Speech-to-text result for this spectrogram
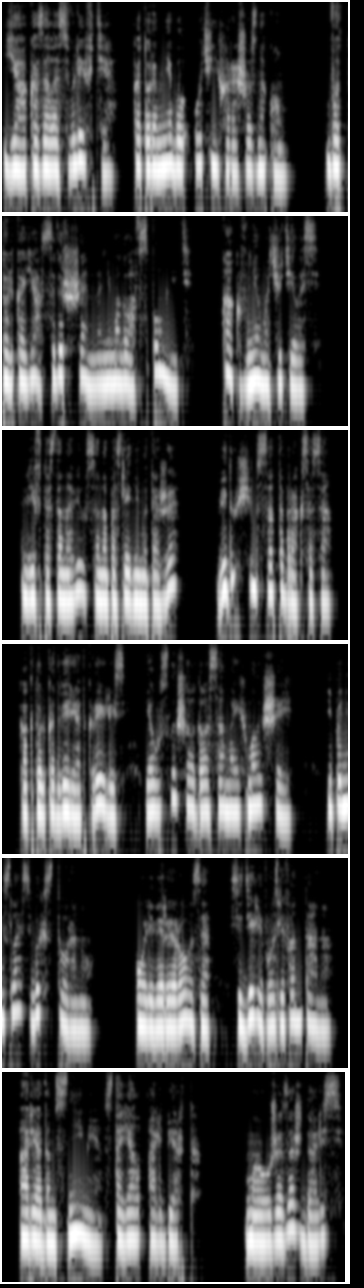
Я оказалась в лифте, который мне был очень хорошо знаком. Вот только я совершенно не могла вспомнить, как в нем очутилась. Лифт остановился на последнем этаже, ведущем в сад Абраксаса. Как только двери открылись, я услышала голоса моих малышей и понеслась в их сторону. Оливер и Роза сидели возле фонтана а рядом с ними стоял Альберт. «Мы уже заждались»,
